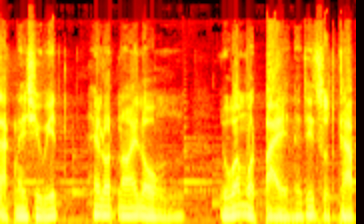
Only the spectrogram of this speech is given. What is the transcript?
สรรคในชีวิตให้ลดน้อยลง หรือว่าหมดไปในที่สุดครับ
